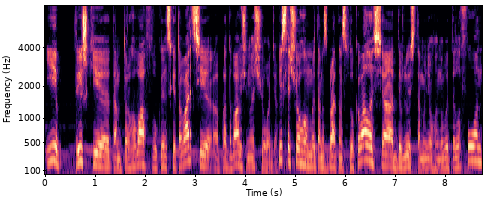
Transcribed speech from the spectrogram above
І трішки там торгував в українській товарці, е, продавав жіночий одяг. Після чого ми там з братом спілкувалися, дивлюсь, там у нього новий телефон,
